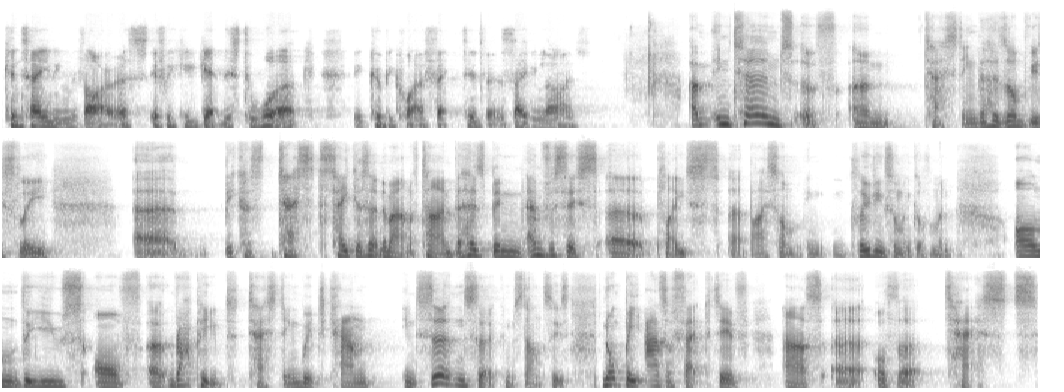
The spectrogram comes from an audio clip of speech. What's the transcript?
containing the virus, if we could get this to work, it could be quite effective at saving lives. Um, in terms of um, testing, there has obviously uh, because tests take a certain amount of time, there has been emphasis uh, placed uh, by some, including some in government, on the use of uh, rapid testing, which can, in certain circumstances, not be as effective as uh, other tests.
